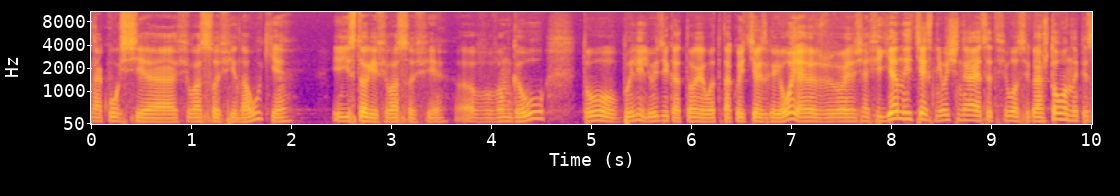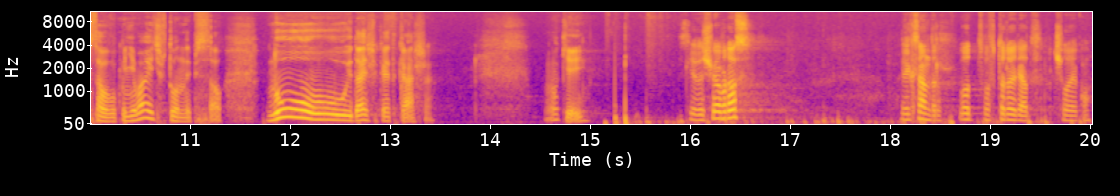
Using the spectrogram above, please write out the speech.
на курсе философии науки, и истории философии э, в МГУ, то были люди, которые вот такой текст говорили, ой, офигенный текст, мне очень нравится этот философ. А что он написал? Вы понимаете, что он написал? Ну, и дальше какая-то каша. Окей. Следующий вопрос. Александр, вот во второй ряд человеку.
